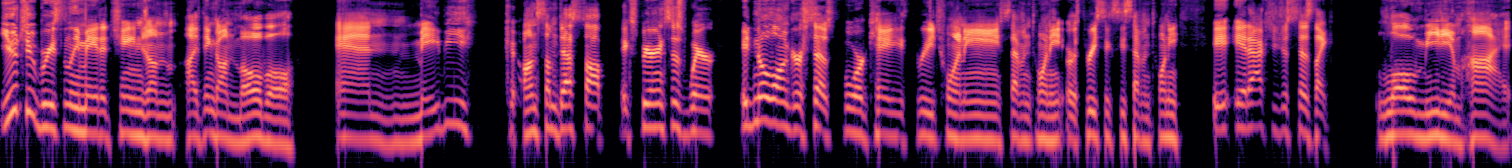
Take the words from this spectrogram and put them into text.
YouTube recently made a change on, I think, on mobile and maybe on some desktop experiences where it no longer says 4K 320, 720, or 360, 720. It, it actually just says like low, medium, high.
